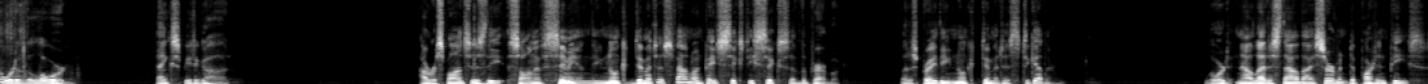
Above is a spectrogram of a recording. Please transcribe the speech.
The word of the Lord. Thanks be to God. Our response is the Song of Simeon, the Nunc Dimittis, found on page 66 of the Prayer Book. Let us pray the Nunc Dimittis together. Lord, now lettest thou thy servant depart in peace,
